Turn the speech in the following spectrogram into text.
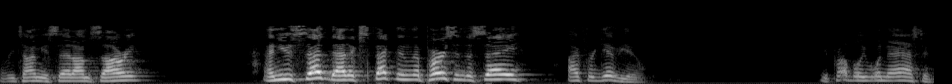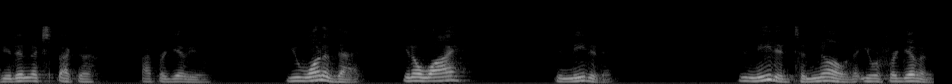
Every time you said, I'm sorry. And you said that expecting the person to say, I forgive you. You probably wouldn't have asked if you didn't expect a, I forgive you. You wanted that. You know why? You needed it. You needed to know that you were forgiven.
